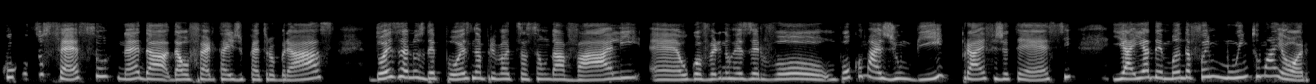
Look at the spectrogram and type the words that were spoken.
com o sucesso né, da, da oferta aí de Petrobras, dois anos depois, na privatização da Vale, é, o governo reservou um pouco mais de um bi para a FGTS, e aí a demanda foi muito maior,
